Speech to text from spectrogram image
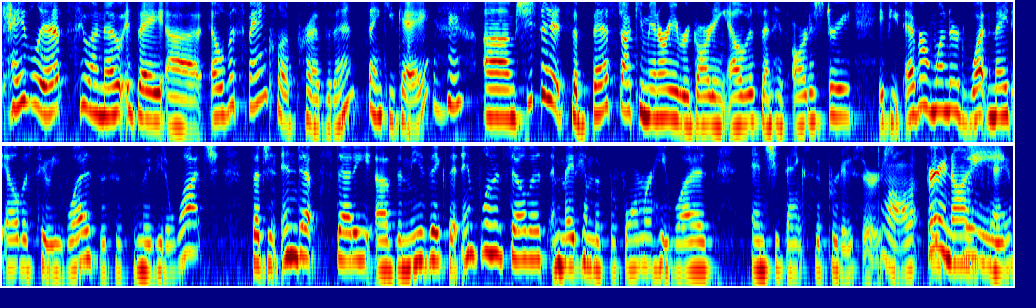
Kay Lips, who I know is a uh, Elvis fan club president. Thank you, Kay. Um, she said it's the best documentary regarding Elvis and his artistry. If you ever wondered what made Elvis who he was, this is the movie to watch. Such an in depth study of the music that influenced Elvis and made him the performer he was. And she thanks the producers. Oh, that's so very nice, Kay.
